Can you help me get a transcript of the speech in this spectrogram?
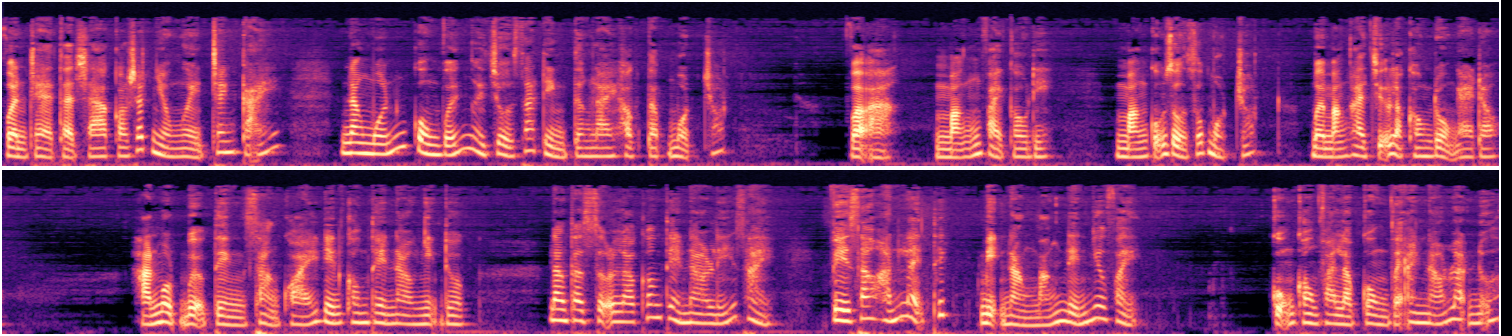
Vườn trẻ thật ra có rất nhiều người tranh cãi. Nàng muốn cùng với người chủ gia đình tương lai học tập một chút. Vợ à, mắng vài câu đi. Mắng cũng dùng giúp một chút. Mới mắng hai chữ là không đủ nghe đâu. Hắn một biểu tình sảng khoái đến không thể nào nhịn được. Nàng thật sự là không thể nào lý giải vì sao hắn lại thích bị nàng mắng đến như vậy. Cũng không phải là cùng với anh náo loạn nữa.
